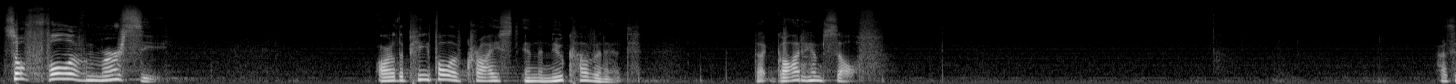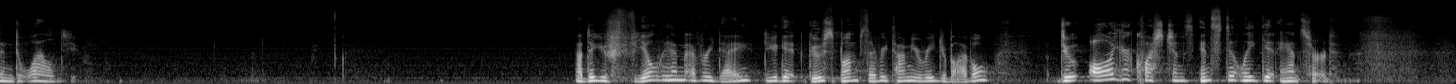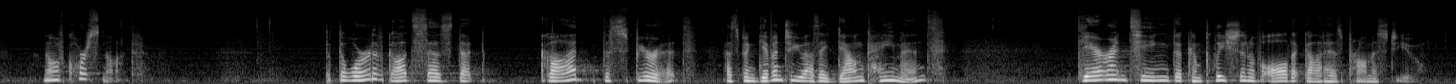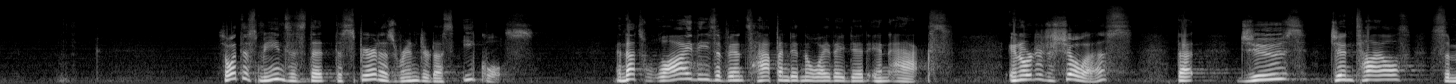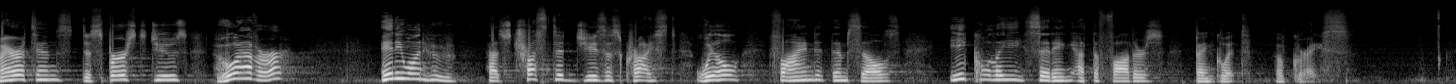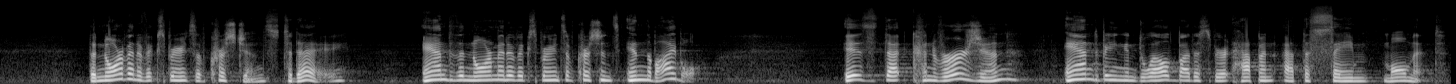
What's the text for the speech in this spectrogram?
so full of mercy are the people of Christ in the new covenant that God Himself has indwelled you. Now, do you feel Him every day? Do you get goosebumps every time you read your Bible? Do all your questions instantly get answered? No, of course not. But the Word of God says that God, the Spirit, has been given to you as a down payment, guaranteeing the completion of all that God has promised you. So, what this means is that the Spirit has rendered us equals. And that's why these events happened in the way they did in Acts, in order to show us that Jews, Gentiles, Samaritans, dispersed Jews, whoever, anyone who has trusted Jesus Christ will find themselves equally sitting at the Father's banquet of grace. The normative experience of Christians today and the normative experience of Christians in the Bible is that conversion and being indwelled by the Spirit happen at the same moment.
